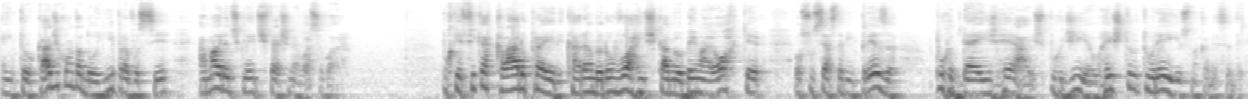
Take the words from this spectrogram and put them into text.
em trocar de contador e ir para você, a maioria dos clientes fecha o negócio agora. Porque fica claro para ele, caramba, eu não vou arriscar meu bem maior, que é o sucesso da minha empresa, por 10 reais por dia. Eu reestruturei isso na cabeça dele.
